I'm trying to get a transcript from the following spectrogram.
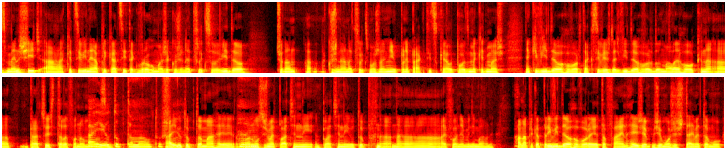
zmenšiť a keď si v inej aplikácii, tak v rohu máš akože Netflixové video, čo na, akože na Netflix možno nie je úplne praktické, ale povedzme, keď máš nejaký videohovor, tak si vieš dať videohovor do malého okna a pracuješ s telefónom. Aj vlastne. YouTube to má, tuším. Aj YouTube to má, hej. hej. Len musíš mať platený, platený YouTube na, na iPhone minimálne. Ale napríklad pri videohovore je to fajn, hej, že, že môžeš, dajme tomu,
